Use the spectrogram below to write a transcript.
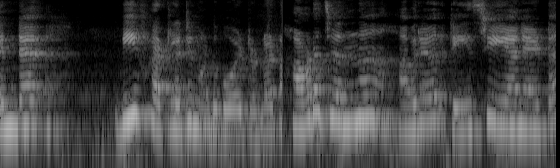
എന്റെ ബീഫ് കട്ട്ലറ്റും കൊണ്ടുപോയിട്ടുണ്ട് കേട്ടോ. അവിടെ ചെന്ന് അവർ ടേസ്റ്റ് ചെയ്യാനായിട്ട്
